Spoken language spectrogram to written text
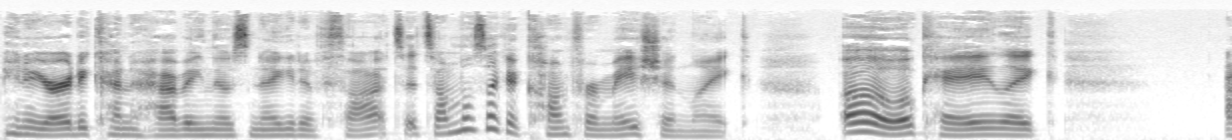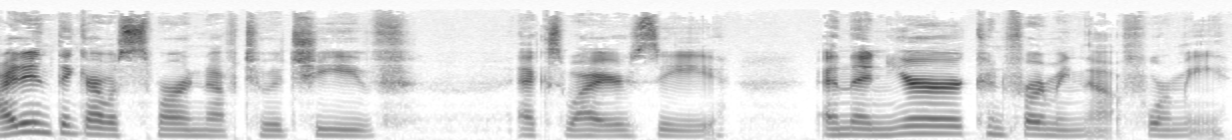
you know, you're already kind of having those negative thoughts, it's almost like a confirmation like, oh, okay, like, I didn't think I was smart enough to achieve X, Y, or Z. And then you're confirming that for me.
